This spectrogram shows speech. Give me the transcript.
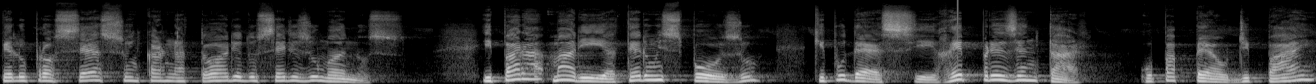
pelo processo encarnatório dos seres humanos. E para Maria ter um esposo que pudesse representar o papel de pai,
